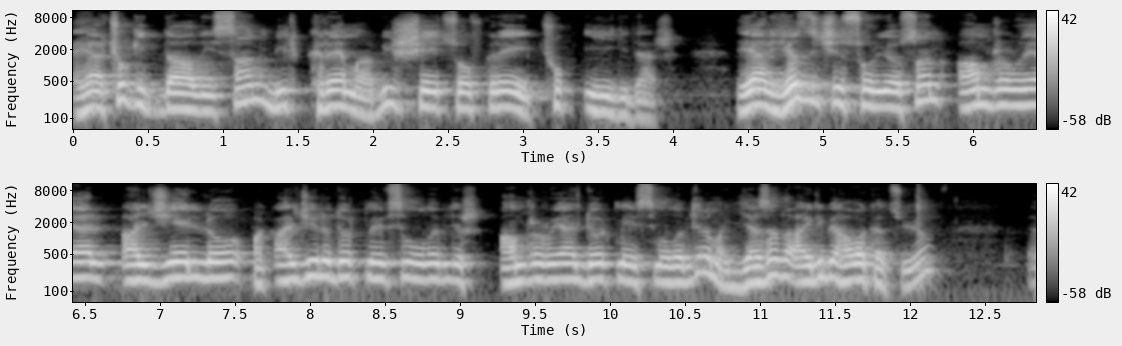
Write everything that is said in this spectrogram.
eğer çok iddialıysan bir krema, bir Shades of Grey çok iyi gider. Eğer yaz için soruyorsan Ambra Royal, Algiello, bak Algiello 4 mevsim olabilir. Ambra Royal 4 mevsim olabilir ama yaza da ayrı bir hava katıyor. Ee,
